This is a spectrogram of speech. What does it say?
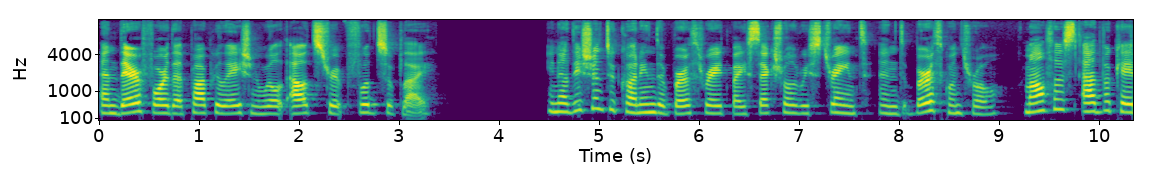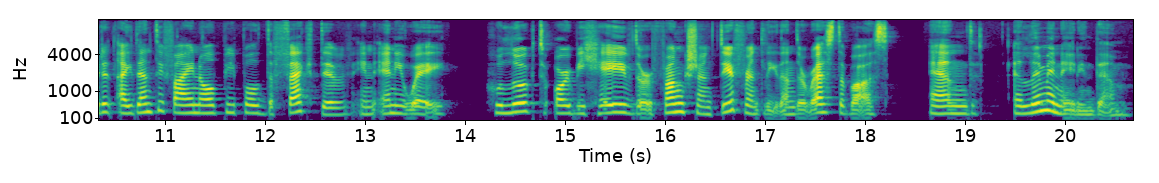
and therefore that population will outstrip food supply. In addition to cutting the birth rate by sexual restraint and birth control, Malthus advocated identifying all people defective in any way who looked or behaved or functioned differently than the rest of us and eliminating them.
